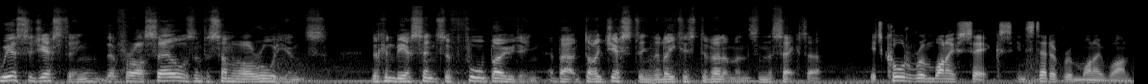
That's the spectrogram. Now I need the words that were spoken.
We are suggesting that for ourselves and for some of our audience, there can be a sense of foreboding about digesting the latest developments in the sector. It's called Room 106 instead of Room 101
